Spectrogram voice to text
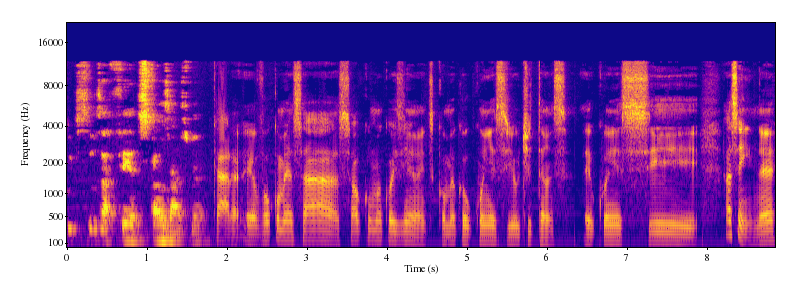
discute seus afetos causados pela Cara, eu vou começar só com uma coisinha antes. Como é que eu conheci o Titãs? Eu conheci, assim, né?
